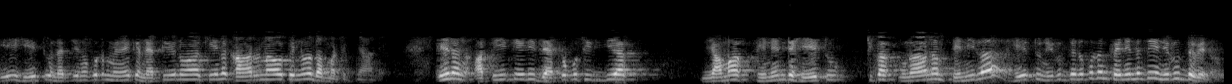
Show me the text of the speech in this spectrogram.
ඒ හේතුව නැතිනකොට මේක නැති වෙනවා කියන කාරණාව පෙන්වන ධම්මටික ඥානය. එහෙනම් අතීතයේදී දැකපු සිද්ධියක් යමක් පෙනෙන්න හේතු ටිකක් වුණා නම් පෙනිලා හේතු නිරුද්ධ වෙනකොට පෙනෙන දේ නිරුද්ධ වෙනවා.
